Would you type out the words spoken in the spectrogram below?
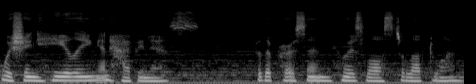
Wishing healing and happiness for the person who has lost a loved one.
